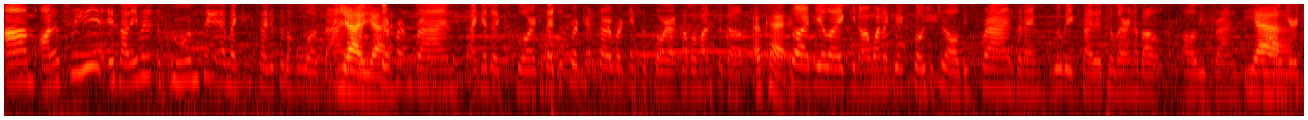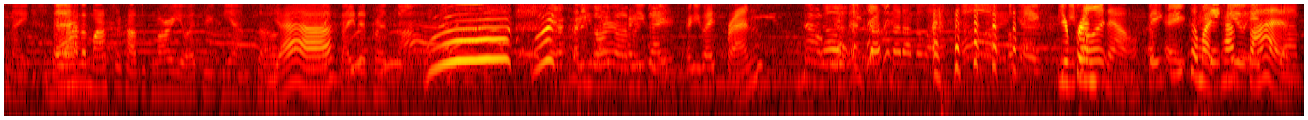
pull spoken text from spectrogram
Um, honestly, it's not even who I'm saying. I'm like excited for the whole event. Yeah, like, yeah. Different brands. I get to explore because I just work, started working at Sephora a couple months ago. Okay. So I feel like you know I want to get exposure to all these brands, and I'm really excited to learn about all these brands. Yeah. all here tonight. And I have a master class with Mario at 3 p.m. So Yeah. I'm excited for that. Woo! Are you guys? Are you guys? Are you guys friends? No, we just met on the line. okay. You're friends now. Thank you so much. Have fun.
